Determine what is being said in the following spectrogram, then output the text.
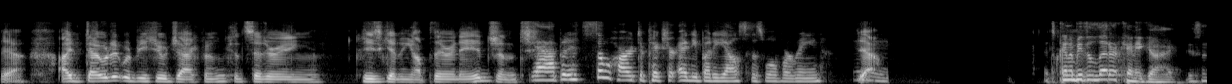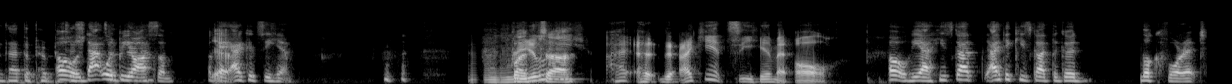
Yeah, I doubt it would be Hugh Jackman, considering he's getting up there in age, and yeah, but it's so hard to picture anybody else as Wolverine. yeah. It's going to be the Letterkenny guy. Isn't that the p- Oh, that would be there? awesome. Okay, Yeah. I could see him. really? uh, I uh, I can't see him at all. Oh yeah, he's got. I think he's got the good look for it.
